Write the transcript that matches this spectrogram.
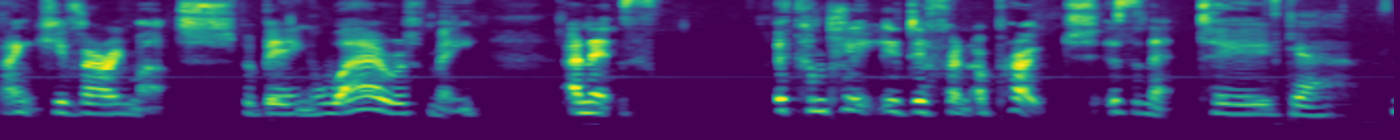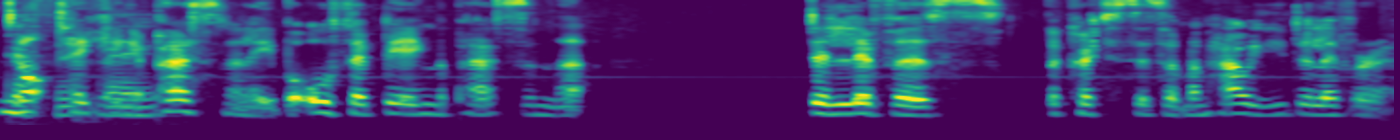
Thank you very much for being aware of me. And it's a completely different approach, isn't it? To yeah, not taking it personally, but also being the person that delivers the criticism and how you deliver it.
